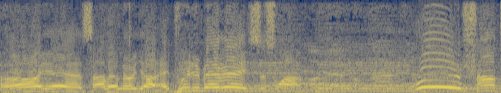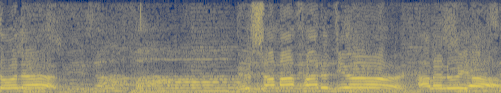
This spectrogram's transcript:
Oh yes, hallelujah. Êtes-vous libérés ce soir? Wouh, chantons-le. Nous sommes enfants de Dieu. Hallelujah.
